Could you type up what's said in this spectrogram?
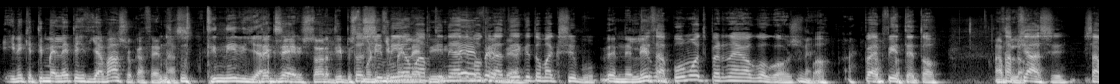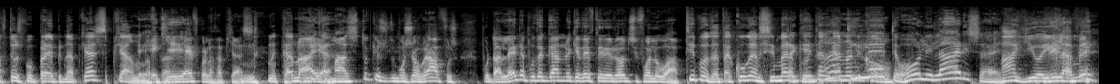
είναι και τι μελέτη έχει διαβάσει ο καθένας. Την ίδια. Δεν ξέρεις τώρα τι Το επιστημονική σημείωμα μελέτη. από τη Νέα Ε, Δημοκρατία βέβαια. και το Μαξίμου. Δεν είναι Τι λίγο. θα πούμε ότι περνάει ο αγωγός. Ναι. Πείτε το. Απλό. Θα πιάσει. Σε αυτούς που πρέπει να πιάσεις, πιάνουν αυτά. Εκεί εύκολα θα πιάσει. θα Κανονικά. πάει μαζί του και στους δημοσιογράφους που τα λένε που δεν κάνουν και δεύτερη ερώτηση follow-up. Τίποτα, τα ακούγαν σήμερα και ήταν Α, κανονικό. Τι λέτε, όλοι Λάρισα. ε. Άγιο είχαμε, δηλαδή,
